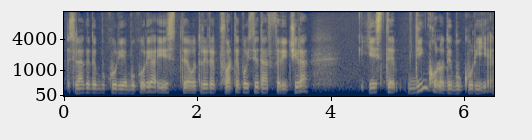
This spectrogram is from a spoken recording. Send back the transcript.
se leagă de bucurie. Bucuria este o trăire foarte pozitivă, dar fericirea este dincolo de bucurie.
